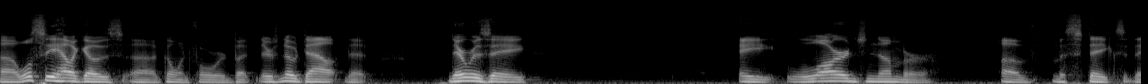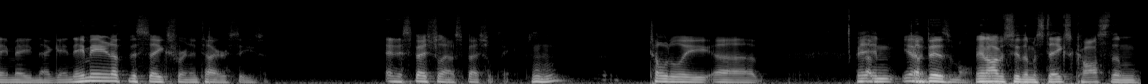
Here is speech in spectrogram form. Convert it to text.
uh, we'll see how it goes uh, going forward but there's no doubt that there was a a large number of mistakes that they made in that game they made enough mistakes for an entire season and especially on special teams Mhm. totally uh, And, and, yeah, abysmal. And obviously the mistakes cost them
